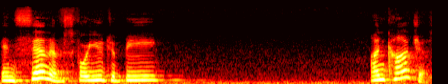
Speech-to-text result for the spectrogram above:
incentives for you to be unconscious.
